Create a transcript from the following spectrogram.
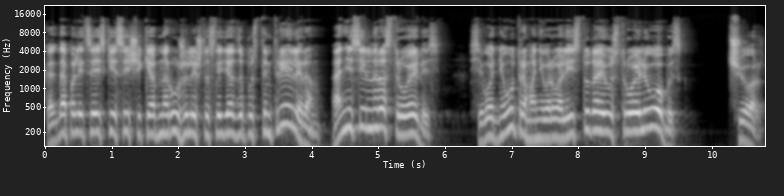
Когда полицейские сыщики обнаружили, что следят за пустым трейлером, они сильно расстроились. Сегодня утром они ворвались туда и устроили обыск. Черт,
